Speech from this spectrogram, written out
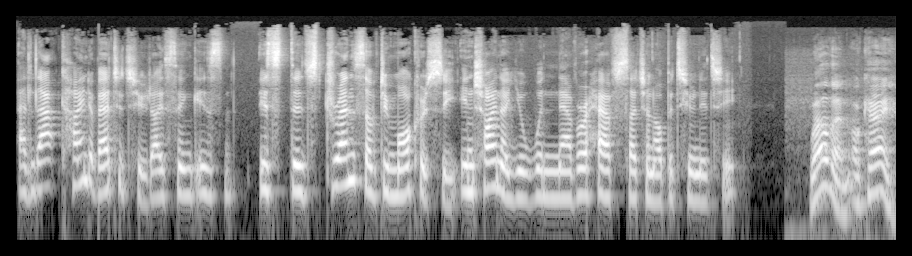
And that kind of attitude, I think, is is the strength of democracy. In China, you would never have such an opportunity. Well then, okay.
